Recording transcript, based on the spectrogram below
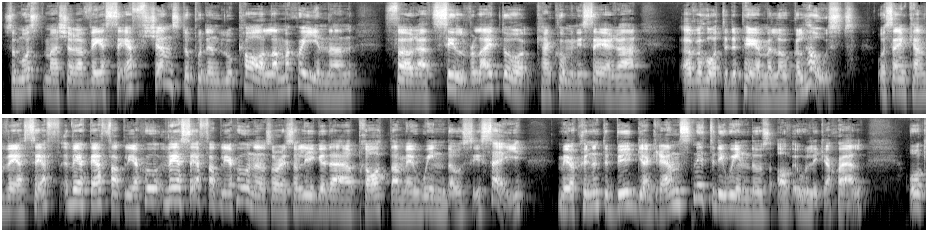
så måste man köra VCF-tjänster på den lokala maskinen för att Silverlight då kan kommunicera över HTTP med localhost. Och sen kan VCF, VPF-applikation, VCF-applikationen sorry, som ligger där prata med Windows i sig. Men jag kunde inte bygga gränssnittet i Windows av olika skäl. Och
